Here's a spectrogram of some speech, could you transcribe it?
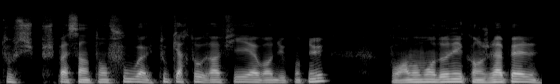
tout je passe un temps fou à tout cartographier, à avoir du contenu. Pour un moment donné, quand je l'appelle,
